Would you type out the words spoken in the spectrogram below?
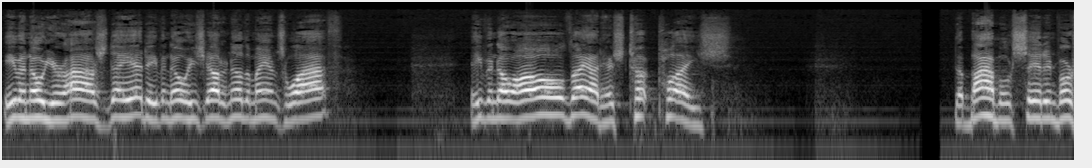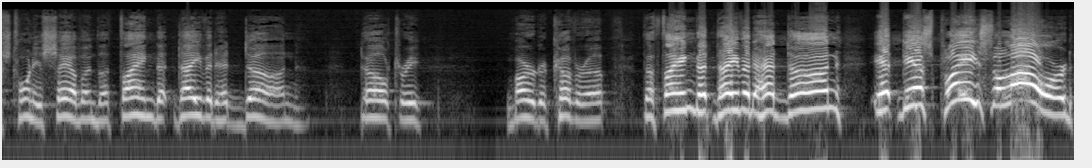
even though Uriah's dead, even though he's got another man's wife, even though all that has took place, the Bible said in verse 27 the thing that David had done, adultery, murder, cover up, the thing that David had done, it displeased the Lord.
